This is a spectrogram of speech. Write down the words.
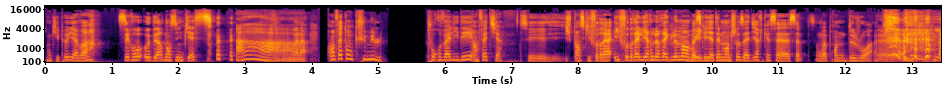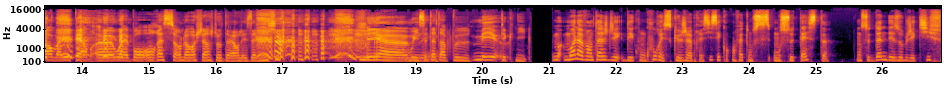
Donc il peut y avoir zéro odeur dans une pièce. Ah Voilà. En fait, on cumule. Pour valider, en fait, c'est, je pense qu'il faudrait, il faudrait lire le règlement parce qu'il y a tellement de choses à dire que ça, ça- on va prendre deux jours. Euh, là, on va les perdre. Euh, ouais, bon, on reste sur la recherche d'odeur, les amis. Mais euh, oui, c'est peut-être un peu Mais technique. moi, l'avantage des, des concours et ce que j'apprécie, c'est qu'en fait, on, se teste. On se donne des objectifs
